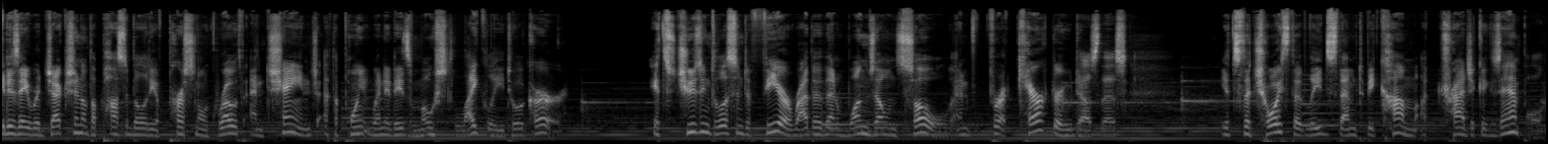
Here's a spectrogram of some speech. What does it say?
It is a rejection of the possibility of personal growth and change at the point when it is most likely to occur. It's choosing to listen to fear rather than one's own soul, and for a character who does this, it's the choice that leads them to become a tragic example.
